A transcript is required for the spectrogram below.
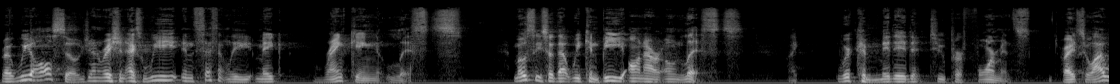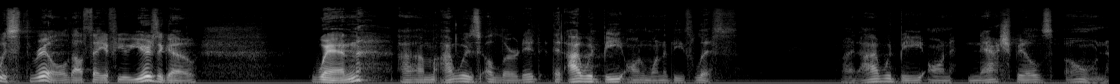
Right, we also, Generation X, we incessantly make ranking lists, mostly so that we can be on our own lists. Like, we're committed to performance, right? So I was thrilled, I'll say, a few years ago when um, I was alerted that I would be on one of these lists. Right? I would be on Nashville's own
